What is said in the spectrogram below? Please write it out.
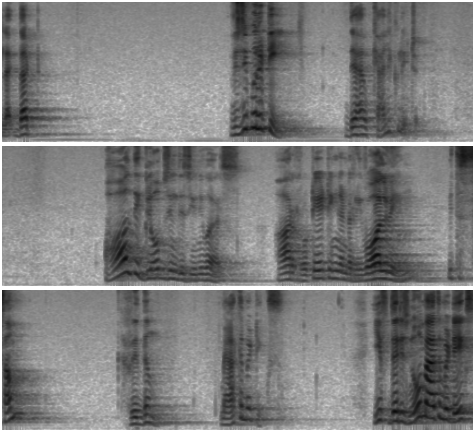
Like that visibility they have calculated. All the globes in this universe are rotating and revolving with some rhythm, mathematics. If there is no mathematics,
